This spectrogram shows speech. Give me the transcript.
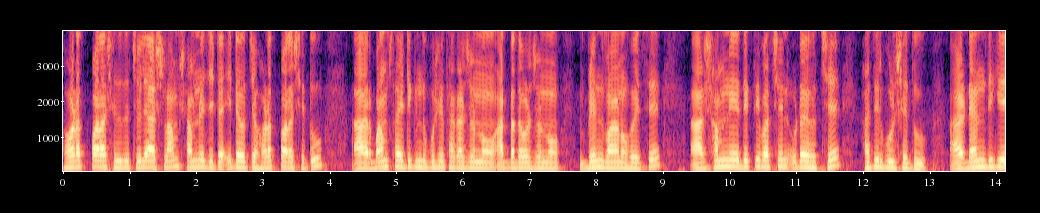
হঠাৎপাড়া সেতুতে চলে আসলাম। সামনে যেটা এটা হচ্ছে হঠাৎপাড়া সেতু। আর বাম সাইডে কিন্তু বসে থাকার জন্য আড্ডা দেওয়ার জন্য ব্রেঞ্চ বানানো হয়েছে। আর সামনে দেখতে পাচ্ছেন ওটাই হচ্ছে হাতিরপুল সেতু। আর ডান দিকে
